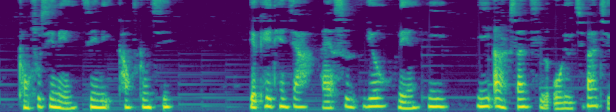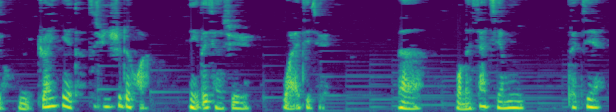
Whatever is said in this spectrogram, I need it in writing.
“重塑心灵心理康复中心”，也可以添加 s u 零一一二三四五六七八九与专业的咨询师对话。你的情绪，我来解决。那我们下节目再见。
